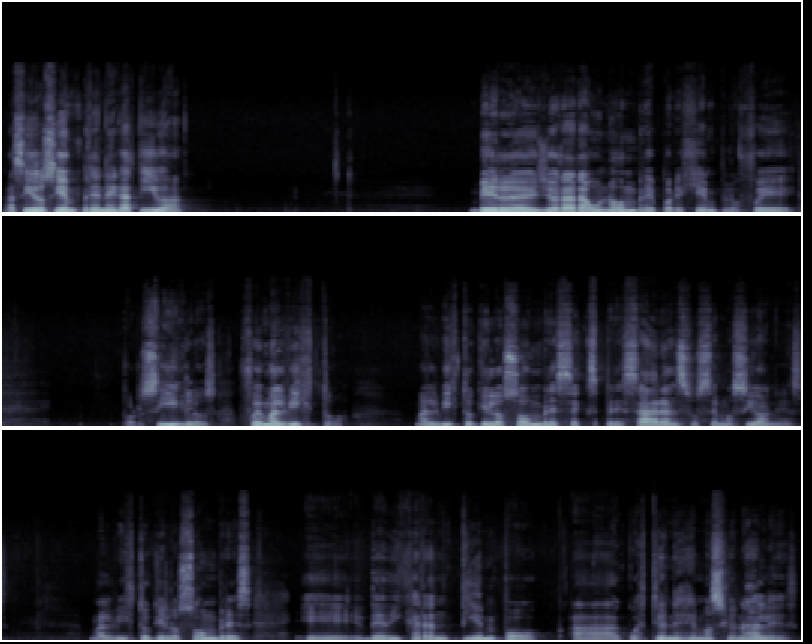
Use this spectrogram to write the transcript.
ha sido siempre negativa. Ver eh, llorar a un hombre, por ejemplo, fue por siglos, fue mal visto. Mal visto que los hombres expresaran sus emociones. Mal visto que los hombres eh, dedicaran tiempo a cuestiones emocionales.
